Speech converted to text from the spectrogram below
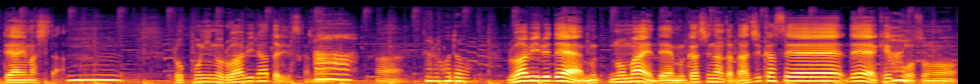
出会いました。うん。六本木のロアビルあたりですかね、あはあなるほど。い、ロアビルでむの前で昔なんかラジカセで結はい。構その、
